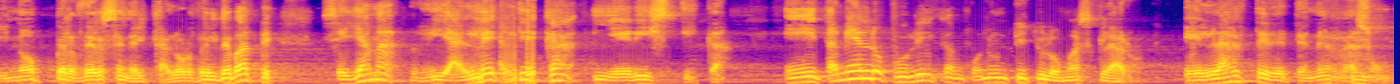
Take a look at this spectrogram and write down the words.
y no perderse en el calor del debate. Se llama Dialéctica y Erística. Y también lo publican con un título más claro, El arte de tener razón.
